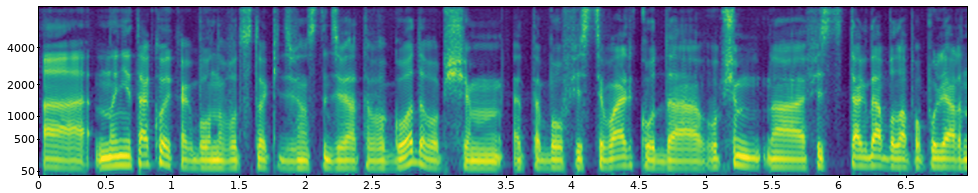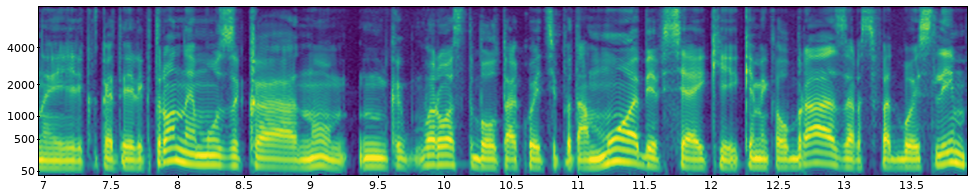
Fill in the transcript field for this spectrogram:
А, но не такой, как был на Вудстоке 99 -го года. В общем, это был фестиваль, куда... В общем, а, фести... тогда была популярная или какая-то электронная музыка. Ну, как... рост был такой, типа там Моби всякие, Chemical Brothers, Fatboy Slim.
